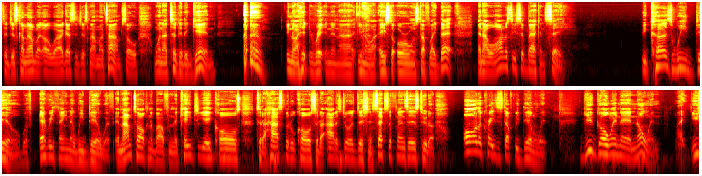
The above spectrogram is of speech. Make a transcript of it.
to just come in. I'm like, oh well, I guess it's just not my time. So when I took it again, you know, I hit the written and I, you know, I aced the oral and stuff like that. And I will honestly sit back and say, because we deal with everything that we deal with, and I'm talking about from the KGA calls to the hospital calls to the oddest jurisdiction sex offenses to the all the crazy stuff we dealing with. You go in there knowing, like you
